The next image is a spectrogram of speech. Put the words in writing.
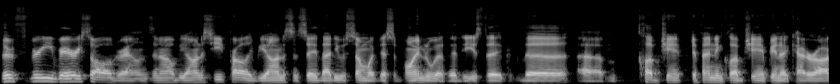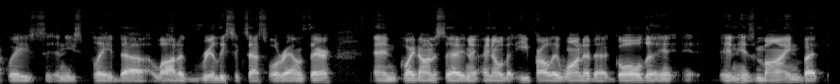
They're three very solid rounds, and I'll be honest. He'd probably be honest and say that he was somewhat disappointed with it. He's the the um, club champ, defending club champion at Cataraqui, and he's played a lot of really successful rounds there. And quite honestly, I, know that he probably wanted a gold in his mind, but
